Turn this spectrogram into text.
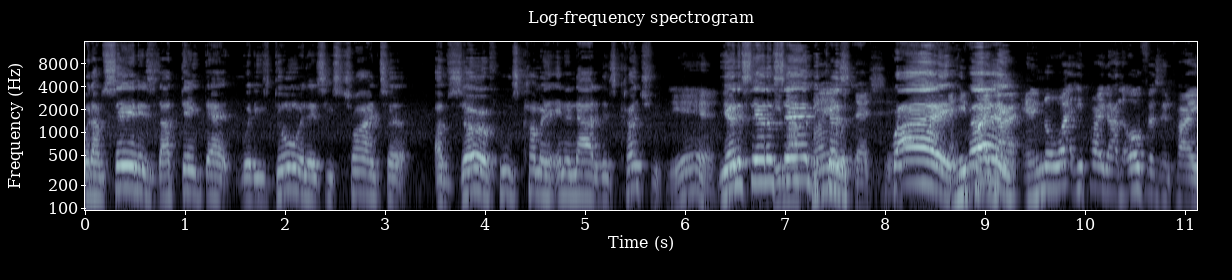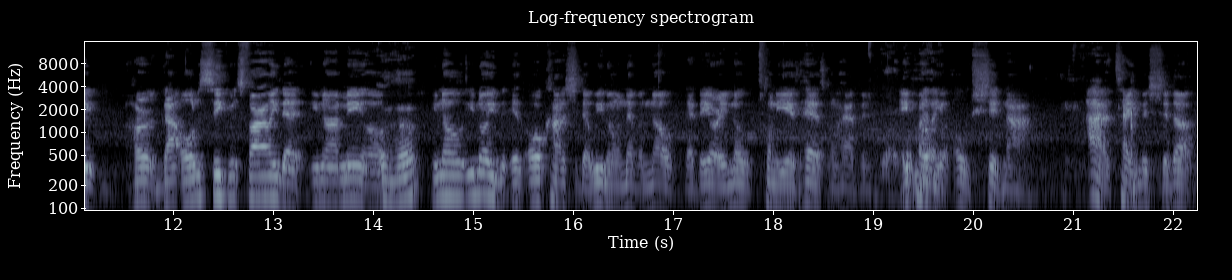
What I'm saying is I think that what he's doing is he's trying to observe who's coming in and out of this country. Yeah. You understand what I'm He saying? Because with that shit. right, And he probably right. got, and you know what? He probably got in the office and probably heard, got all the secrets finally that you know what I mean. Or Uh-huh. you know, you know, it's all kind of shit that we don't never know that they already know twenty years ahead is gonna happen. He probably like, oh shit, nah, I gotta tighten this shit up.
